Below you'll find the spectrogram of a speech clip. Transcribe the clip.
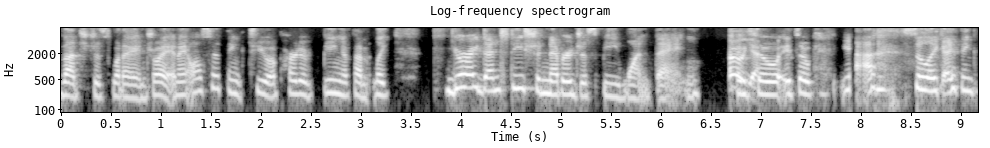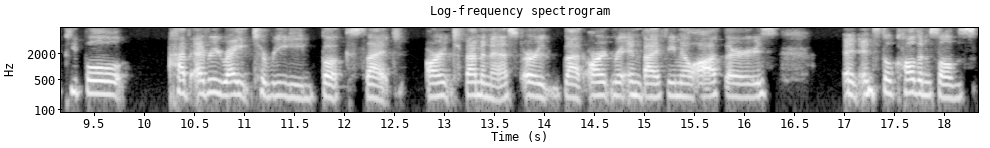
that's just what I enjoy. And I also think too a part of being a fem like your identity should never just be one thing. Oh and yeah. So it's okay. Yeah. So like I think people have every right to read books that aren't feminist or that aren't written by female authors and, and still call themselves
